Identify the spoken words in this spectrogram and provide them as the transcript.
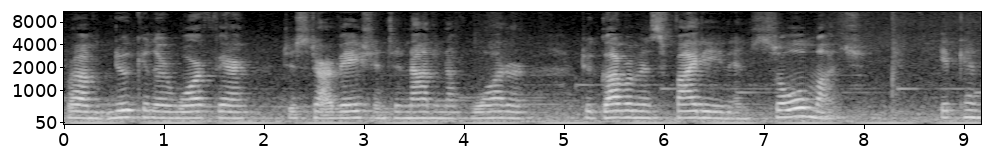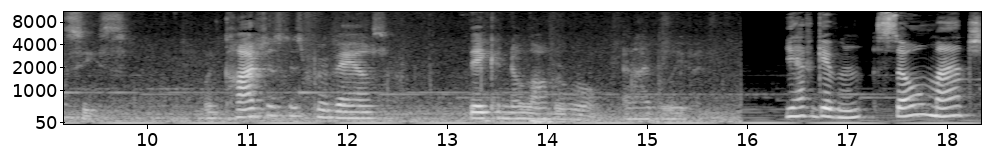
from nuclear warfare to starvation to not enough water to governments fighting and so much, it can cease. When consciousness prevails, they can no longer rule, and I believe it. You have given so much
